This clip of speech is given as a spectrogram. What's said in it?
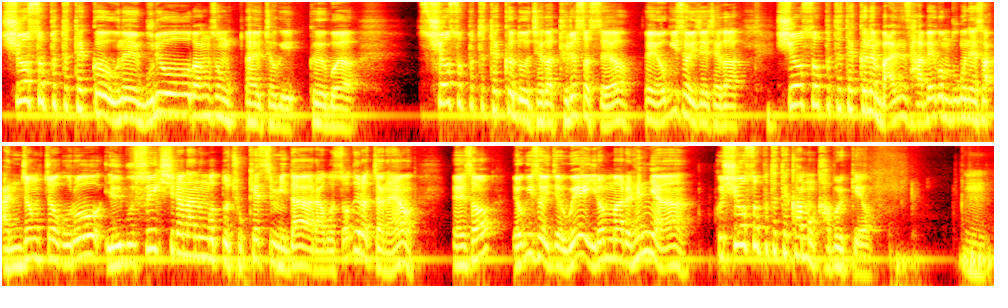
슈어 소프트 테크 오늘 무료 방송, 아, 저기, 그 뭐야, 슈어 소프트 테크도 제가 드렸었어요. 네, 여기서 이제 제가 슈어 소프트 테크는 1,400원 부근에서 안정적으로 일부 수익 실현하는 것도 좋겠습니다. 라고 써드렸잖아요. 그래서 여기서 이제 왜 이런 말을 했냐. 그 슈어 소프트 테크 한번 가볼게요. 음.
